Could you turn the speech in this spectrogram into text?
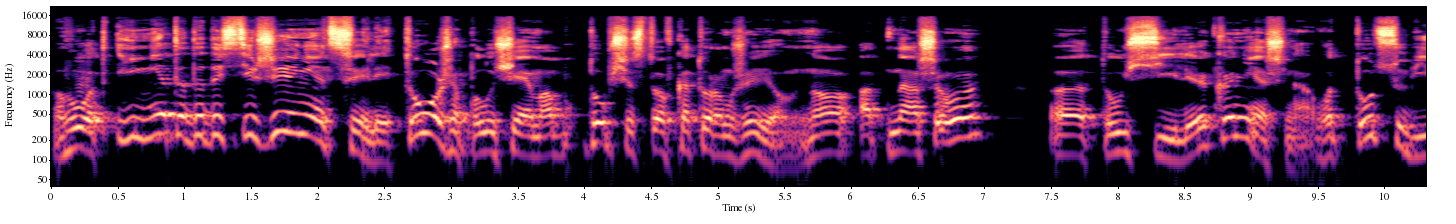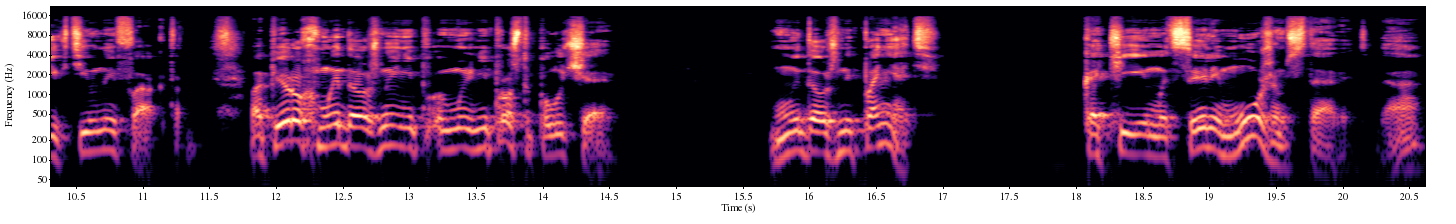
вот. И методы достижения целей тоже получаем от общества, в котором живем. Но от нашего от усилия, конечно. Вот тут субъективный фактор. Во-первых, мы должны не, мы не просто получаем. Мы должны понять, какие мы цели можем ставить. Да?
